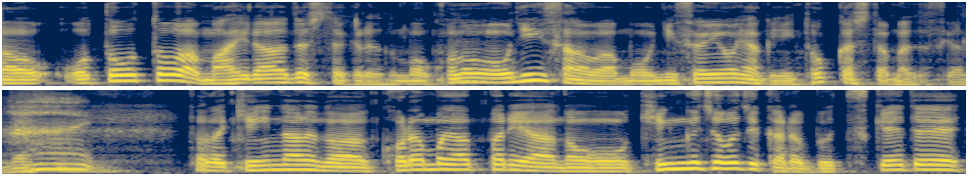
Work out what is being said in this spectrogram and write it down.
まあ、弟はマイラーでしたけれどもこのお兄さんはもう2400に特化した馬ですよね。はい。ただ気になるのはこれもやっぱりあのキングジョージからぶっつけで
